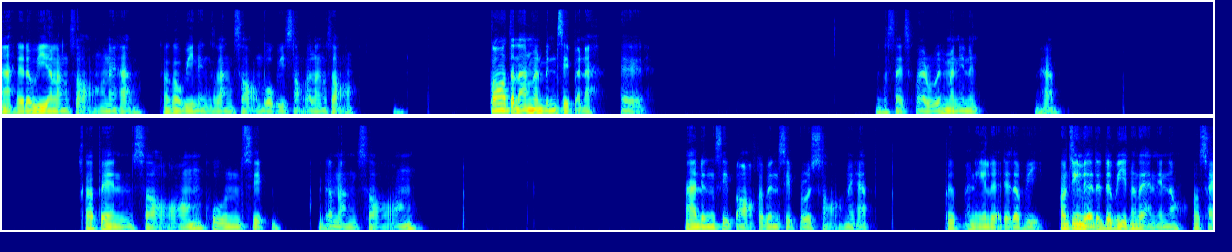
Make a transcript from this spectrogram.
อะเดลต้าวีกำลังสองนะครับเท่ากับ v หนึ่งกำลังสองบวก v สองกำลังสองก็ตารางมันเป็นสิบอะนะเออก็ใส่ square root ให้มันนิดนึงนะครับ ก็เป็นสองคูณสิบกำลังสอง อ่าดึงสิบออกก็เป็นสิบรูทสองนะครับปึ๊บอันนี้เหลือเดลต้า v ความจริงเหลือเดลต้า v ตั้งแต่นี้เนาะเราใส่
